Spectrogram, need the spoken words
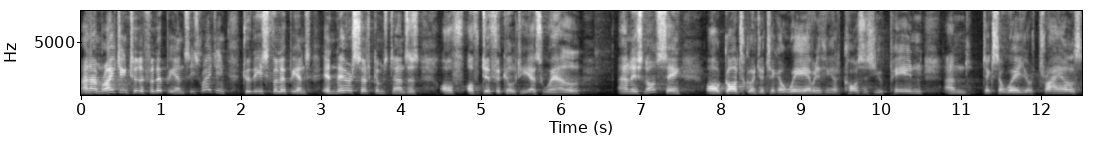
And I'm writing to the Philippians, he's writing to these Philippians in their circumstances of, of difficulty as well. And he's not saying, oh, God's going to take away everything that causes you pain and takes away your trials,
